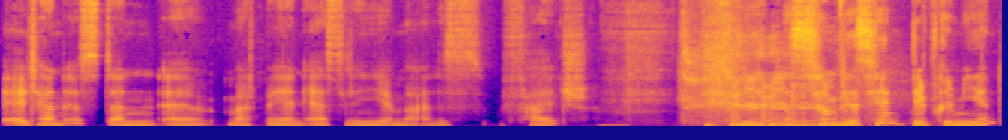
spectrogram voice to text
Eltern ist, dann äh, macht man ja in erster Linie immer alles falsch. das ist so ein bisschen deprimierend.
